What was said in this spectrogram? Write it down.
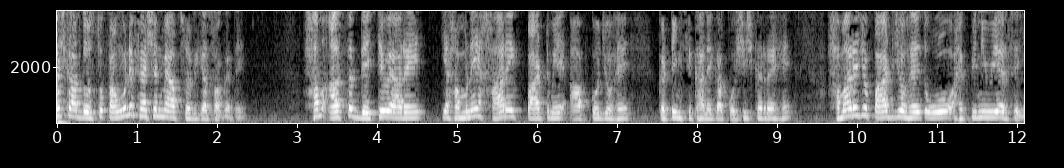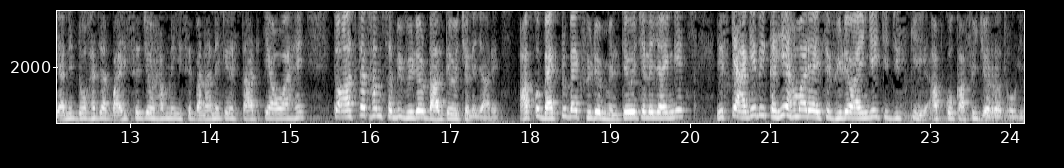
नमस्कार दोस्तों, कांगोने फ़ैशन में आप सभी का स्वागत है। हम आज तक देखते हुए आ रहे हैं कि हमने हर एक पार्ट में आपको जो है कटिंग सिखाने का कोशिश कर रहे हैं। हमारे जो पार्ट जो है तो वो हैप्पी न्यू ईयर से, यानी 2022 से जो हमने इसे बनाने के लिए स्टार्ट किया हुआ है। तो आज तक हम सभी वीडियो डालते हुए चले जा रहे हैं। आपको बैक टू बैक वीडियो मिलते हुए चले जाएँगे। इसके आगे भी कहीं हमारे ऐसे वीडियो आएँगे कि जिसकी आपको काफ़ी ज़रूरत होगी।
